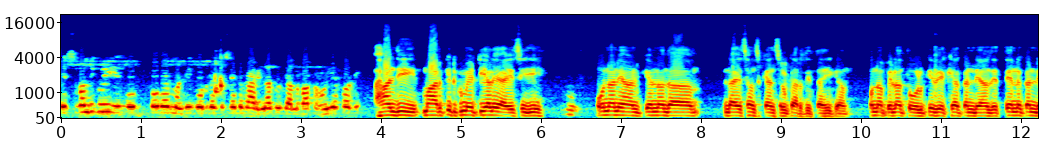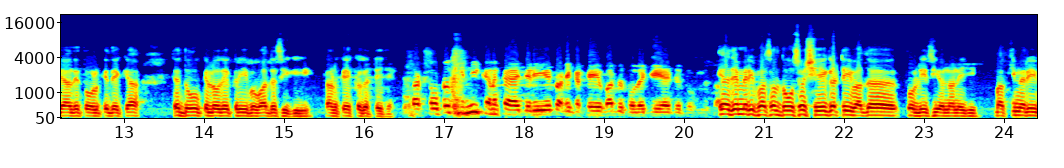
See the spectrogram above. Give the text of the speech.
ਇਸ ਸੰਬੰਧੀ ਕੋਈ ਉਹਦੇ ਮੰਡੀ ਬੋਰਡ ਦੇ ਕਿਸੇ ਅਧਿਕਾਰੀ ਨਾਲ ਕੋਈ ਗੱਲਬਾਤ ਹੋਈ ਹੈ ਤੁਹਾਡੀ? ਹਾਂਜੀ ਮਾਰਕੀਟ ਕਮੇਟੀ ਵਾਲੇ ਆਏ ਸੀ ਜੀ। ਉਹਨਾਂ ਨੇ ਆਣ ਕੇ ਉਹਨਾਂ ਦਾ ਲਾਇਸੈਂਸ ਕੈਨਸਲ ਕਰ ਦਿੱਤਾ ਸੀਗਾ। ਉਹਨਾਂ ਪਹਿਲਾਂ ਤੋਲ ਕੇ ਵੇਖਿਆ ਕੰਡਿਆਂ ਦੇ ਤਿੰਨ ਕੰਡਿਆਂ ਦੇ ਤੋਲ ਕੇ ਦੇਖਿਆ ਤੇ 2 ਕਿਲੋ ਦੇ ਕਰੀਬ ਵੱਧ ਸੀਗੀ ਕਣਕ ਇੱਕ ਗੱਟੇ 'ਚ। ਤਾਂ ਟੋਟਲ ਕਿੰਨੀ ਕਣਕ ਹੈ ਜਿਹੜੀ ਇਹ ਤੁਹਾਡੇ ਗੱਟੇ ਵੱਧ ਤੋਲੇ ਗਏ ਹੈ ਜੇ ਦੋ ਕਿਲੋ ਇਹ ਅਜੇ ਮੇਰੀ ਫਸਲ 206 ਗੱਟੇ ਹੀ ਵੱਧ ਤੋਲੀ ਸੀ ਉਹਨਾਂ ਨੇ ਜੀ। ਬਾਕੀ ਮੇਰੀ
